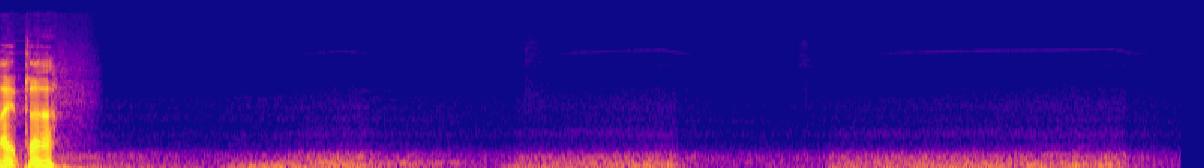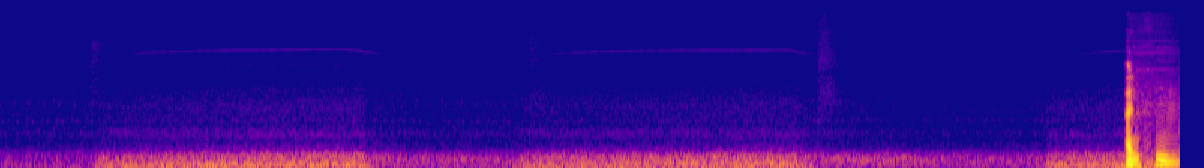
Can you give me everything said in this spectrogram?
Weiter. Tanken.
